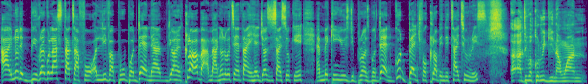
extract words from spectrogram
uh, you know, the be regular starter for Liverpool, but then uh, Club, I, I don't know what to enter in here, just decides, okay, and making use the bros. But then good bench for club in the title race. Uh, Atiwa Korigi na one.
